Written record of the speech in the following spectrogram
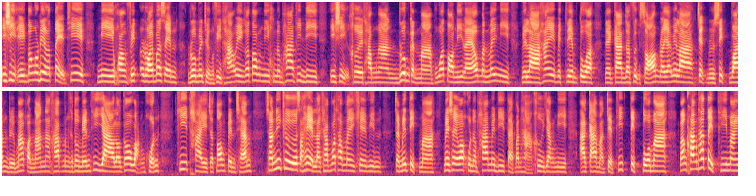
อิชิเองต้องเรียกนักเตะที่มีความฟิตร้อยเปอร์เซนต์รวมไปถึงฝีเท้าเองก็ต้องมีคุณภาพที่ดี อิชิเคยทำงานร่วมกันมา เพราะว่าตอนนี้แล้วมันไม่มีเวลาให้ไปเตรียมตัวในการจะฝึกซ้อมระยะเวลา 7 หรือ 10 วันหรือมากกว่านั้นนะครับ มันคือตัวเมนที่ยาวแล้วก็หวังผล ที่ไทยจะต้องเป็นแชมป์ฉันนี่คือสาเหตุแหละครับว่าทำไมเควินจะไม่ติดมา ไม่ใช่ว่าคุณภาพไม่ดีแต่ปัญหาคือยังมีอาการบาดเจ็บที่ติดตัวมา บางครั้งถ้าติดทีมาจ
